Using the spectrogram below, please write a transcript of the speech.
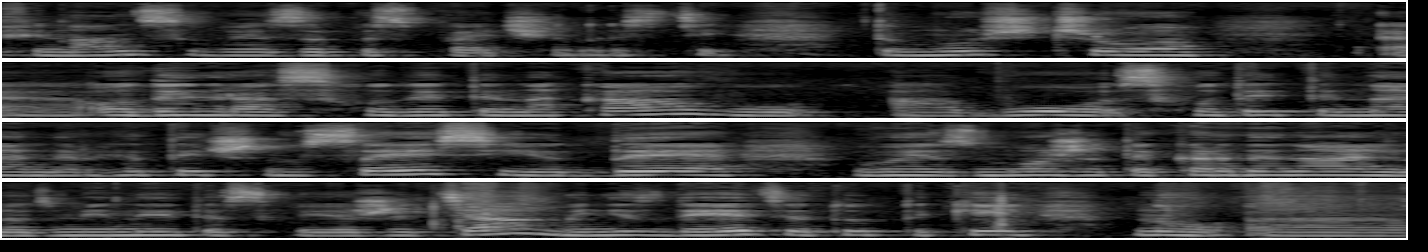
фінансової забезпеченості, тому що Е, один раз сходити на каву або сходити на енергетичну сесію, де ви зможете кардинально змінити своє життя. Мені здається, тут такий ну, е,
